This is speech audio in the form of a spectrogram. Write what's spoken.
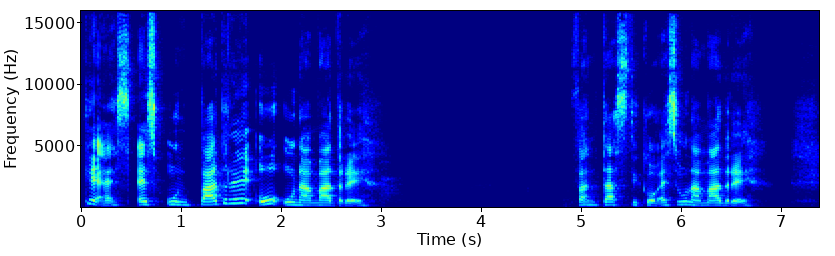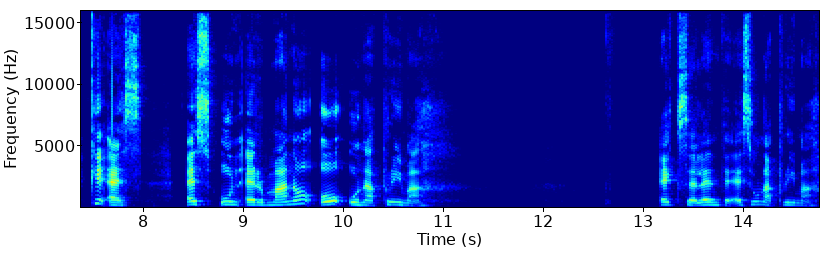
¿Qué es? ¿Es un padre o una madre? Fantástico, es una madre. ¿Qué es? ¿Es un hermano o una prima? Excelente, es una prima.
